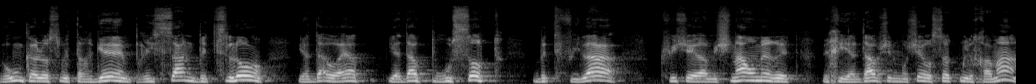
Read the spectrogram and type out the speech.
ואונקלוס מתרגם פריסן בצלו ידיו, היה, ידיו פרוסות בתפילה כפי שהמשנה אומרת וכי ידיו של משה עושות מלחמה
